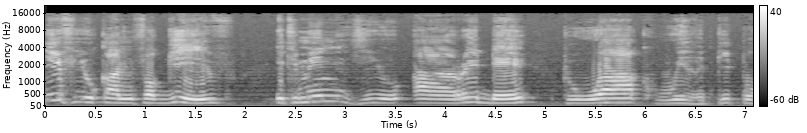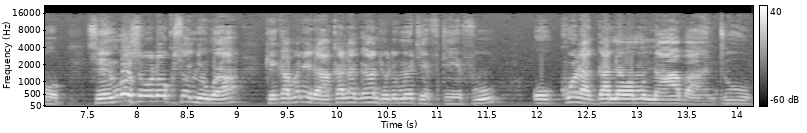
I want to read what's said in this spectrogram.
if you can forgive it means you are ready to work with people. Senga osobola okusonyiwa ke kabonero akalaga nti oli mweteefuteefu okukolagana wamu n'abantu.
